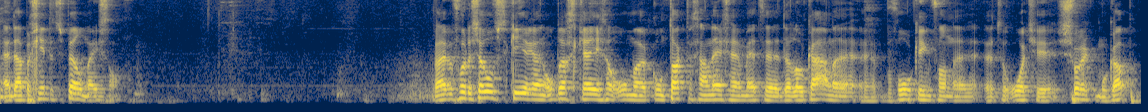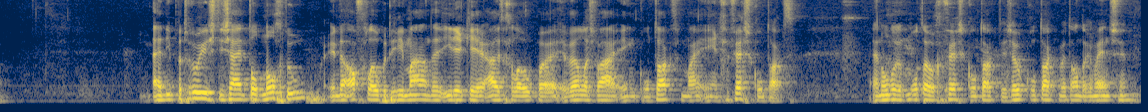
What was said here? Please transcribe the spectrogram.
En daar begint het spel meestal. Wij hebben voor de zoveelste keer een opdracht gekregen om eh, contact te gaan leggen met eh, de lokale eh, bevolking van het oortje Sork Mogab. En die patrouilles die zijn tot nog toe in de afgelopen drie maanden iedere keer uitgelopen, weliswaar in contact, maar in gevechtscontact. En onder het motto gevechtscontact is ook contact met andere mensen.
